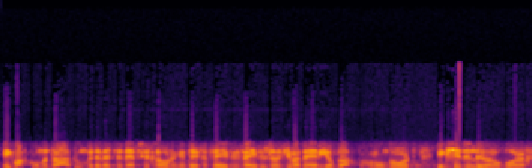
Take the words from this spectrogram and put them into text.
Ik mag commentaar doen met de wedstrijd FC Groningen tegen VVV. Dus als je wat herrie op de achtergrond hoort, ik zit in de Euroborg.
